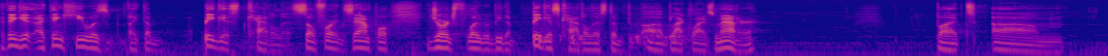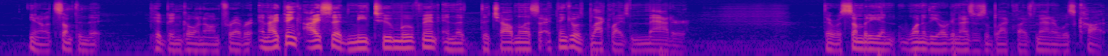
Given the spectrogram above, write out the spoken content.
I think it, I think he was like the biggest catalyst. So, for example, George Floyd would be the biggest catalyst of uh, Black Lives Matter. But um, you know, it's something that had been going on forever. And I think I said Me Too movement and the, the child molester. I think it was Black Lives Matter. There was somebody in one of the organizers of Black Lives Matter was caught.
